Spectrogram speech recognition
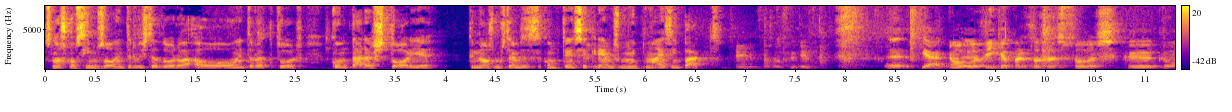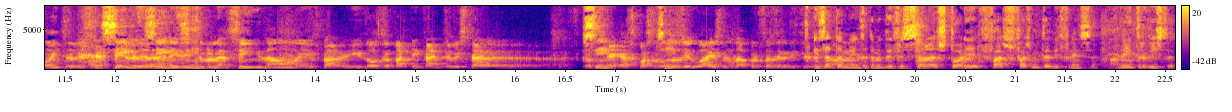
se nós conseguimos ao entrevistador, ao, ao interlocutor, contar a história que nós mostramos essa competência, criamos muito mais impacto. Sim, faz todo sentido. Uh, Tiago. É uma boa dica para todas as pessoas que, que vão entrevistar. Sim, sim, Dizem simplesmente sim, não, e, claro, e da outra parte tentar entrevistar. Sim, as respostas são todas iguais, não dá para fazer a diferença. Exatamente, exatamente. A diferenciação, a história faz, faz muita diferença na entrevista.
